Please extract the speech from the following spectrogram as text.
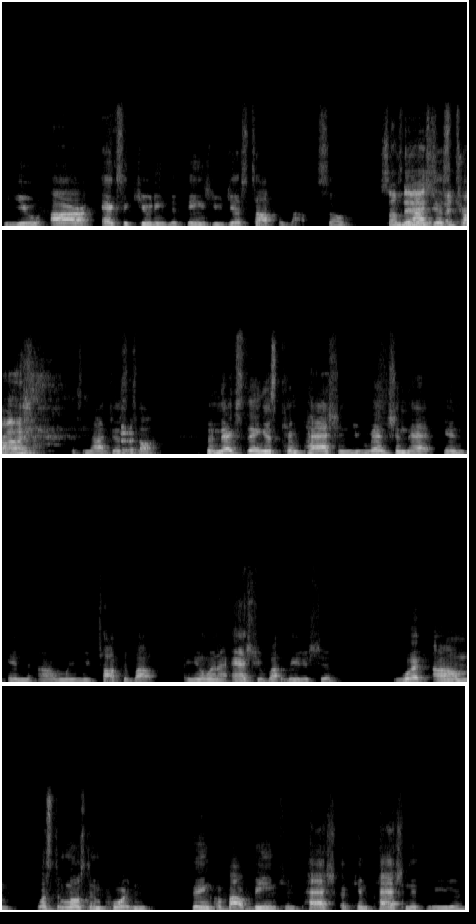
you are executing the things you just talked about. So some days I try. It's not just talk. The next thing is compassion. You mentioned that in in um, when we talked about, you know, when I asked you about leadership. What um what's the most important thing about being compassion a compassionate leader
